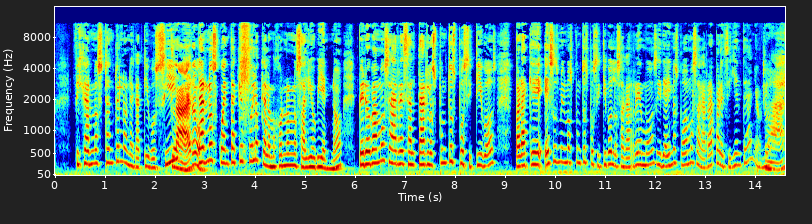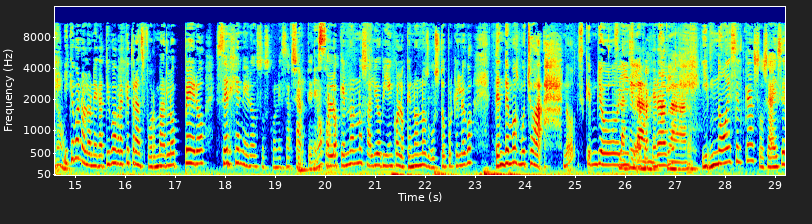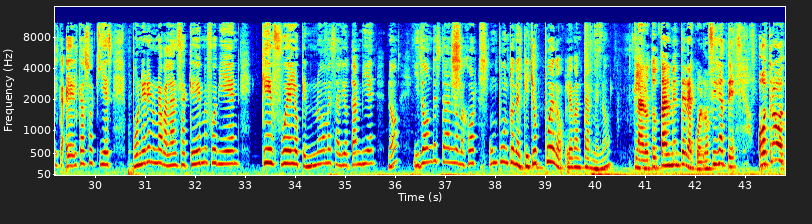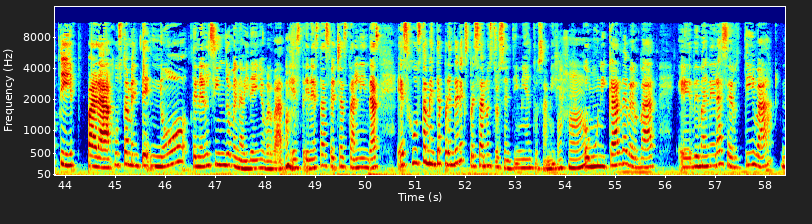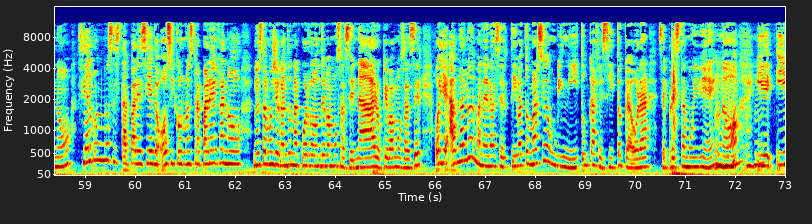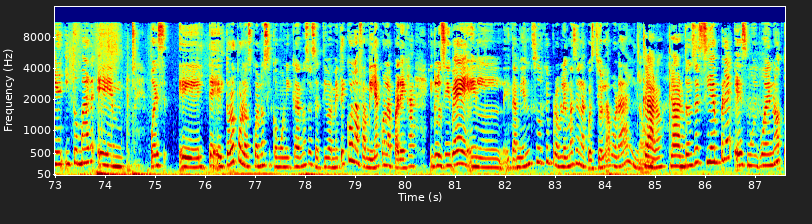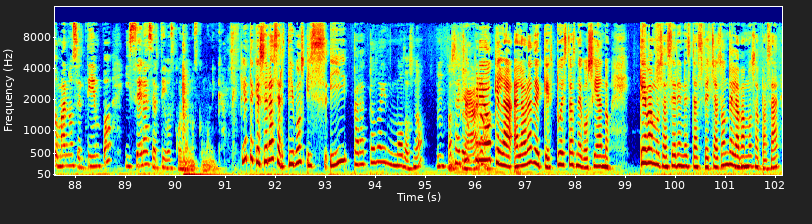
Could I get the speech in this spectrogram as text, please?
fijarnos tanto en lo negativo, sí, claro. darnos cuenta qué fue lo que a lo mejor no nos salió bien, ¿no? Pero vamos a resaltar los puntos positivos para que esos mismos puntos positivos los agarremos y de ahí nos podamos agarrar para el siguiente año, ¿no? Claro. Y que bueno, lo negativo habrá que transformarlo, pero ser generosos con esa parte, ¿no? Con lo que no nos salió bien, con lo que no nos gustó, porque luego tendemos mucho a, ah, no, es que yo hice la claro. y no es el caso, o sea, es el, el caso aquí es poner en una balanza qué me fue bien, qué fue lo que no me salió tan bien, ¿no? Y dónde está a lo mejor un punto en el que yo puedo levantarme, ¿no? Claro, totalmente de acuerdo. Fíjate, otro tip para justamente no tener el síndrome navideño, ¿verdad? Este, en estas fechas tan lindas, es justamente aprender a expresar nuestros sentimientos, amiga. Comunicar de verdad eh, de manera asertiva, ¿no? Si algo no nos está pareciendo o si con nuestra pareja no, no estamos llegando a un acuerdo dónde vamos a cenar o qué vamos a hacer, oye, hablarlo de manera asertiva, tomarse un vinito, un cafecito que ahora se presta muy bien, ¿no? y, y, y, tomar, eh, pues, el, el, toro por los cuernos y comunicarnos asertivamente con la familia, con la pareja, inclusive el, también surgen problemas en la cuestión laboral, ¿no? Claro, claro. Entonces siempre es muy bueno tomarnos el tiempo y ser asertivos cuando nos comunicamos. Fíjate que ser asertivos y, y para todo hay modos, ¿no? o sea, yo creo que la, a la hora de que tú estás negociando qué vamos a hacer en estas fechas, dónde la vamos a pasar,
